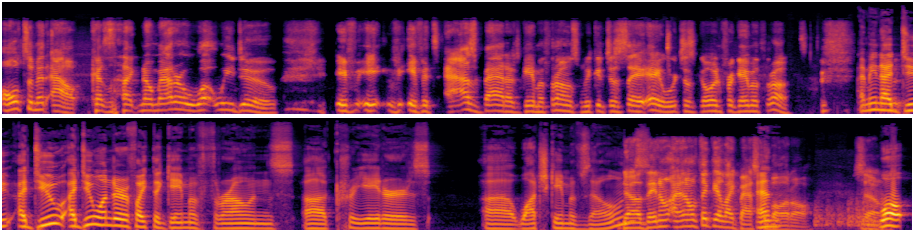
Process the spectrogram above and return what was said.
ultimate out because like no matter what we do, if, if if it's as bad as Game of Thrones, we could just say, hey, we're just going for Game of Thrones. I mean, I do, I do, I do wonder if like the Game of Thrones uh, creators uh, watch Game of Zones. No, they don't. I don't think they like basketball at all. So Well,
